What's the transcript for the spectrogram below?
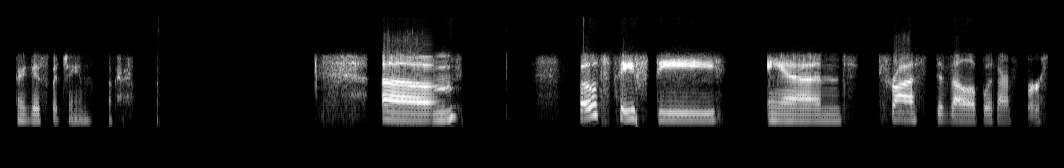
Are you guys switching? Okay. Um, both safety and trust develop with our first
